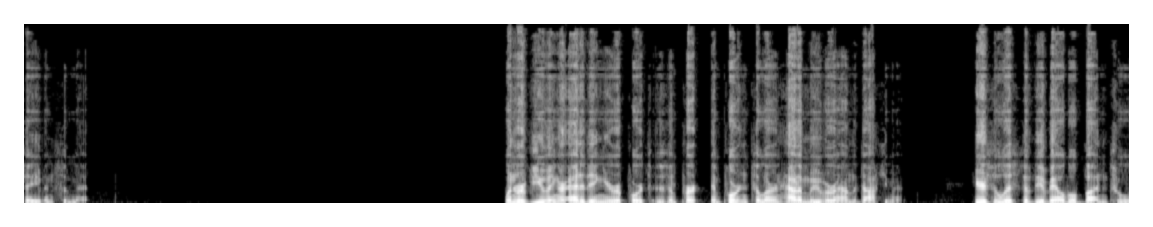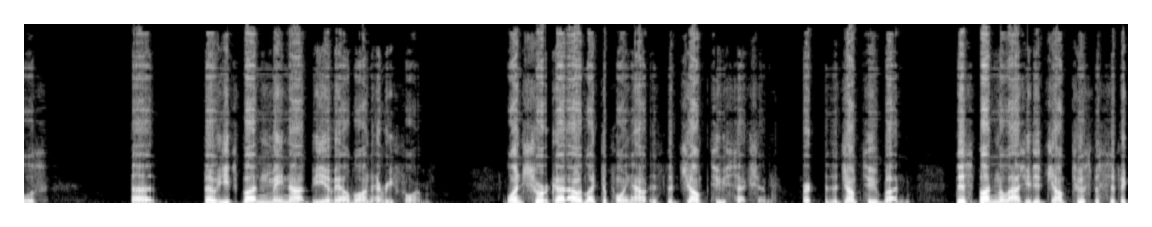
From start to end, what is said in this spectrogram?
save and submit. When reviewing or editing your reports, it is important to learn how to move around the document. Here's a list of the available button tools, uh, though each button may not be available on every form. One shortcut I would like to point out is the Jump To section, or the Jump To button. This button allows you to jump to a specific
